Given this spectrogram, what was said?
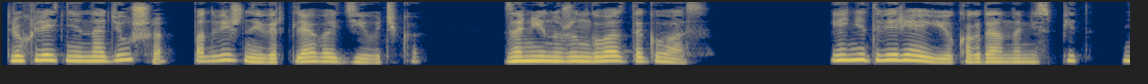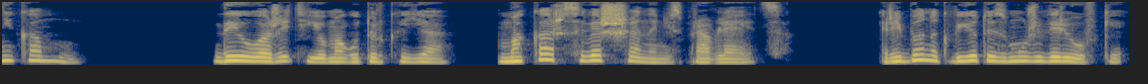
Трехлетняя Надюша — подвижная и вертлявая девочка. За ней нужен глаз да глаз. Я не доверяю ее, когда она не спит, никому. Да и уложить ее могу только я. Макар совершенно не справляется. Ребенок вьет из мужа веревки,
